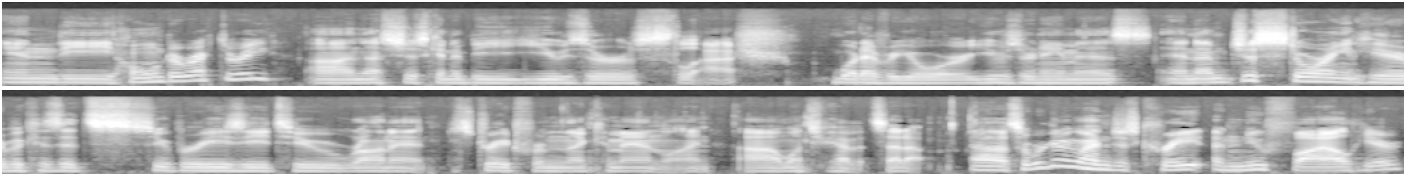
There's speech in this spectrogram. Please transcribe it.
in the home directory, uh, and that's just gonna be users slash whatever your username is. And I'm just storing it here because it's super easy to run it straight from the command line uh, once you have it set up. Uh, so we're going to go ahead and just create a new file here.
